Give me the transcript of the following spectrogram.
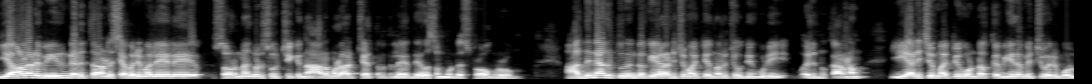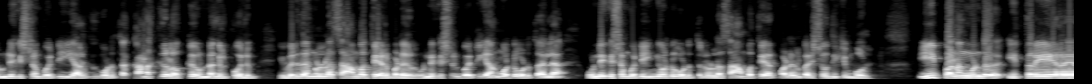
ഇയാളുടെ വീടിന്റെ അടുത്താണ് ശബരിമലയിലെ സ്വർണങ്ങൾ സൂക്ഷിക്കുന്ന ആറന്മുള ക്ഷേത്രത്തിലെ ദേവസ്വം ബോർഡ് സ്ട്രോങ് റൂം അതിനകത്തു നിന്ന് എന്തൊക്കെ ഇയാൾ അടിച്ചു മാറ്റി എന്നുള്ള ചോദ്യം കൂടി വരുന്നു. കാരണം ഈ അടിച്ചു മാറ്റിക്കൊണ്ടൊക്കെ വീതം വെച്ച് വരുമ്പോൾ ഉണ്ണികൃഷ്ണൻ പോറ്റി ഇയാൾക്ക് കൊടുത്ത കണക്കുകളൊക്കെ ഉണ്ടെങ്കിൽ പോലും ഇവർ തങ്ങളുള്ള സാമ്പത്തിക ഏർപ്പാടുകൾ ഉണ്ണികൃഷ്ണൻ പോറ്റിക്ക് അങ്ങോട്ട് കൊടുത്തല്ല ഉണ്ണികൃഷ്ണൻ പോറ്റി ഇങ്ങോട്ട് കൊടുത്തിട്ടുള്ള സാമ്പത്തിക ഏർപ്പാടുകൾ പരിശോധിക്കുമ്പോൾ ഈ പണം കൊണ്ട് ഇത്രയേറെ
